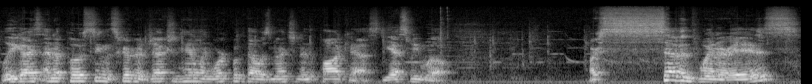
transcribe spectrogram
Will you guys end up posting the script objection handling workbook that was mentioned in the podcast? Yes, we will. Our seventh winner is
